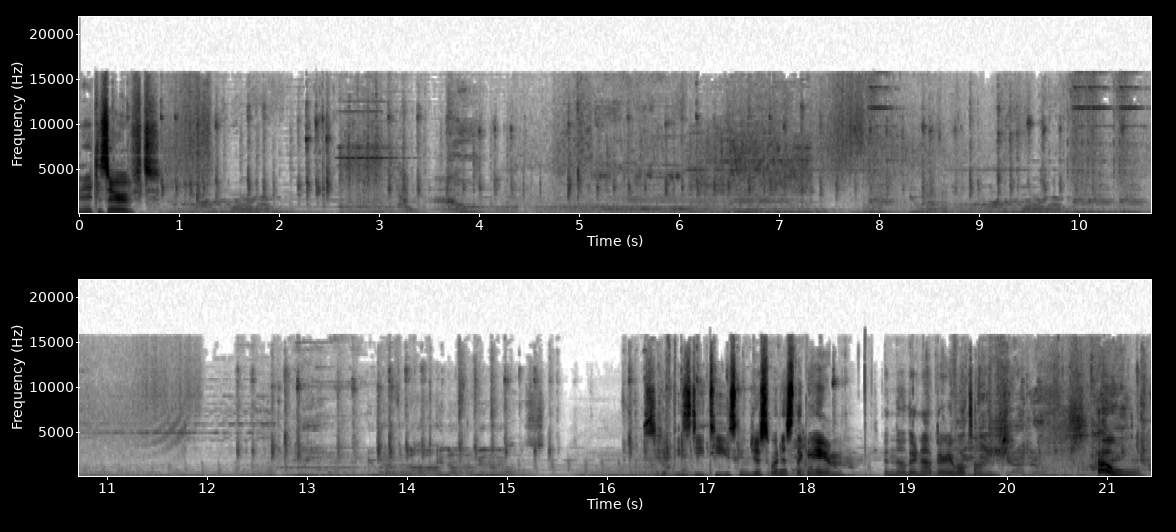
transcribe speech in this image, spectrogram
than it deserved. You have not enough minerals. See if these DTs can just win us the game, even though they're not very well timed. Oh!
